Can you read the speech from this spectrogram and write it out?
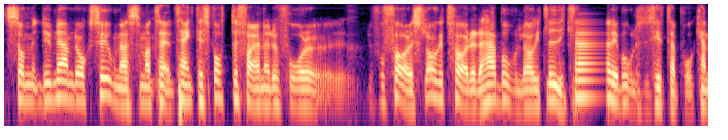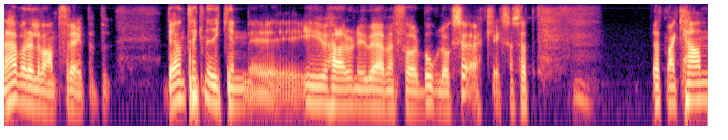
som du nämnde också Jonas, som man t- tänk dig Spotify när du får, du får föreslaget för dig, det här bolaget liknar det bolaget du tittar på, kan det här vara relevant för dig? Den tekniken eh, är ju här och nu även för bolagssök. Liksom, så att, att man kan,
